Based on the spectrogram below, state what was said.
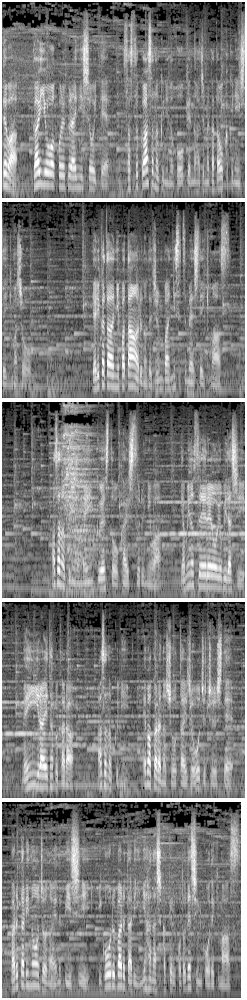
では概要はこれくらいにしておいて早速朝の国の冒険の始め方を確認していきましょう。やり方は2パターンあるので順番に説明していきます。朝の国のメインクエストを開始するには闇の精霊を呼び出しメイン依頼タブから朝の国エマからの招待状を受注してバルタリ農場の NPC イゴール・バルタリーに話しかけることで進行できます。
